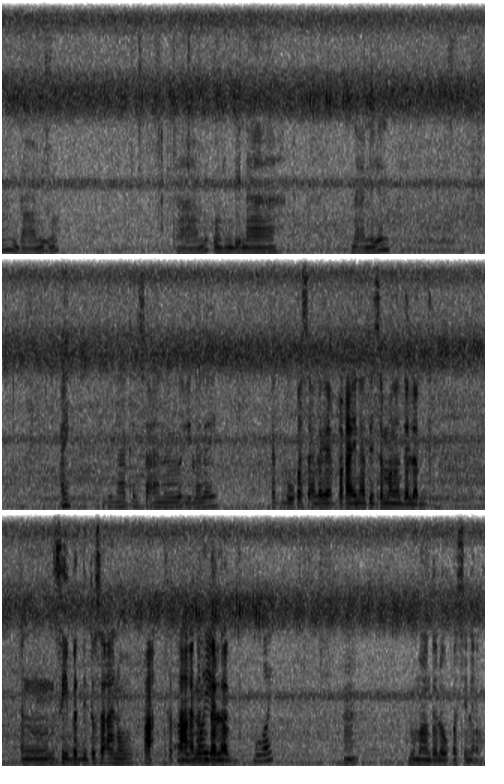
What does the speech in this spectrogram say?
hmm, dami oh. Dami kung hindi na na ano yan. Ay, hindi natin sa ano ilagay. At bukas alagay, pakain natin sa mga dalag. Ang sibad dito sa ano, pa, sa taan ng buhay, oh. dalag. Buhay? Hmm? Gumagalaw pa sila oh.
